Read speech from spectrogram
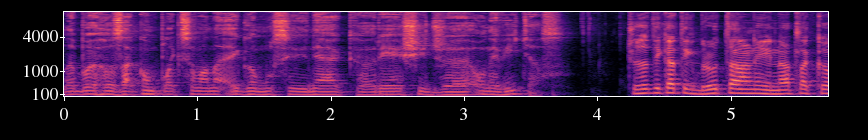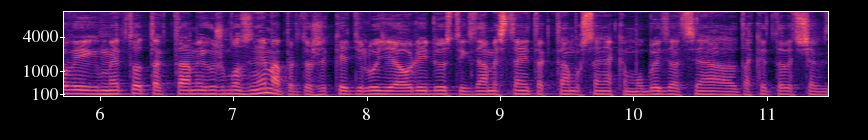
lebo jeho zakomplexované ego musí nejak riešiť, že on je víťaz. Čo sa týka tých brutálnych natlakových metód, tak tam ich už moc nemá, pretože keď ľudia odídu z tých zamestnaní, tak tam už sa nejaká mobilizácia a takéto veci však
